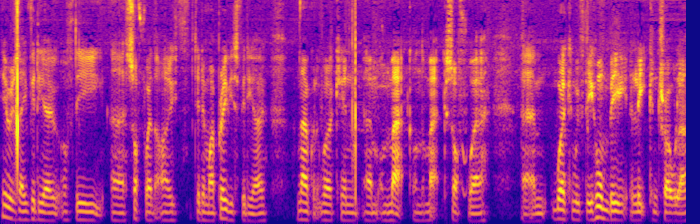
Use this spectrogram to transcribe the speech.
Here is a video of the uh, software that I did in my previous video. I've now got it working um, on Mac, on the Mac software, um, working with the Hornby Elite controller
